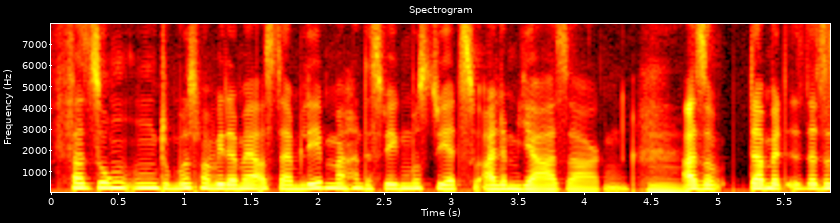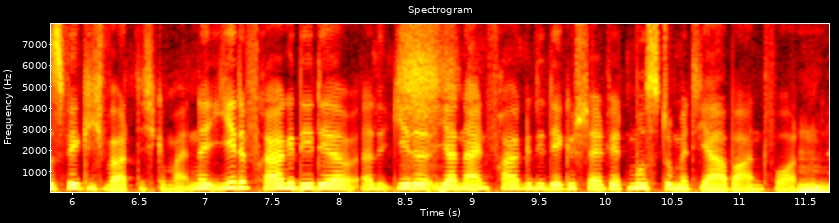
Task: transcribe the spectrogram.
versunken, du musst mal wieder mehr aus deinem Leben machen, deswegen musst du jetzt zu allem Ja sagen. Mhm. Also damit, das ist wirklich wörtlich gemeint. Ne? Jede Frage, die dir, also jede Ja-Nein-Frage, die dir gestellt wird, musst du mit Ja beantworten. Mhm.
